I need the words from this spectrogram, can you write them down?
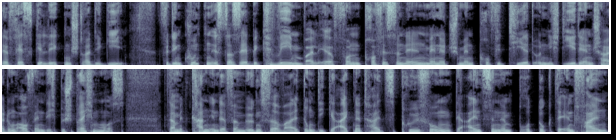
der festgelegten Strategie. Für den Kunden ist das sehr bequem, weil er von professionellem Management profitiert und nicht jede Entscheidung aufwendig besprechen muss. Damit kann in der Vermögensverwaltung die Geeignetheitsprüfung der einzelnen Produkte entfallen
